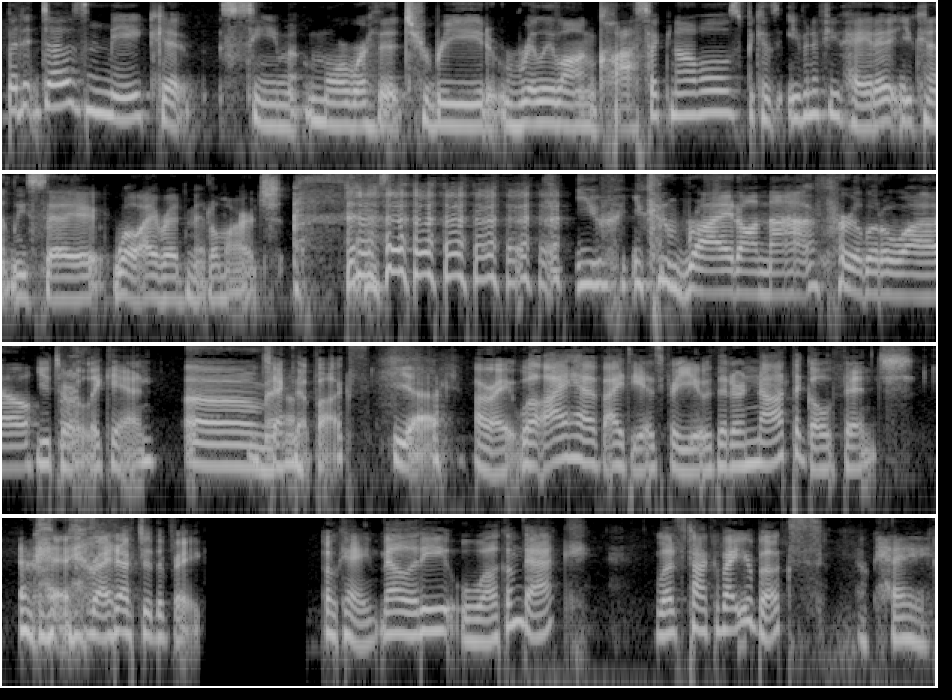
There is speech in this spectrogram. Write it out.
But it does make it seem more worth it to read really long classic novels because even if you hate it, you can at least say, "Well, I read Middlemarch." you you can ride on that for a little while. You totally can. Oh, check that box. Yeah. All right. Well, I have ideas for you that are not the Goldfinch Okay. Right after the break. Okay, Melody, welcome back. Let's talk about your books. Okay.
